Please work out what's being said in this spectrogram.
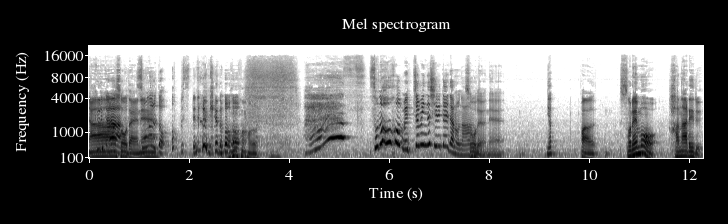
くるあからーそうだよね。そうなるとオップスってなるけど。その方法めっちゃみんな知りたいだろうな。そうだよね。やっぱそれも離れる。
